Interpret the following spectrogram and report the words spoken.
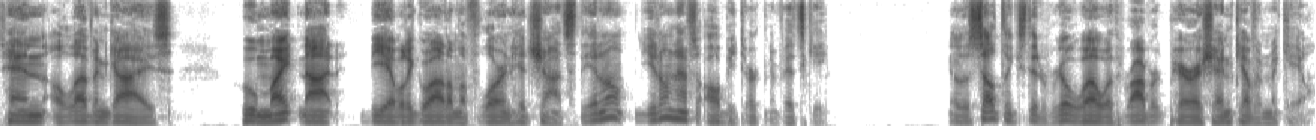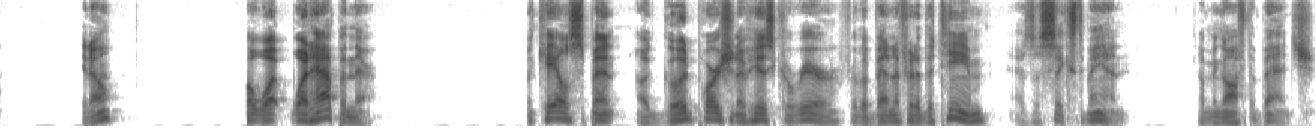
10, 11 guys who might not be able to go out on the floor and hit shots. They don't you don't have to all be Dirk Nowitzki. You know, the Celtics did real well with Robert Parish and Kevin McHale. You know? But what what happened there? McHale spent a good portion of his career for the benefit of the team as a sixth man coming off the bench.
